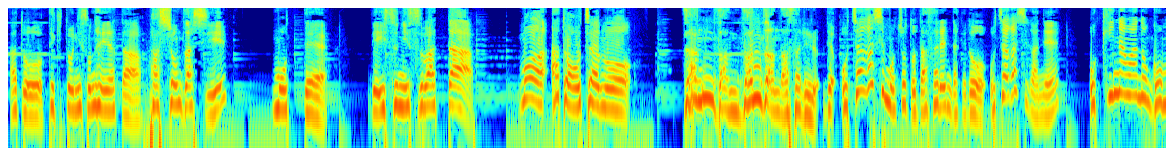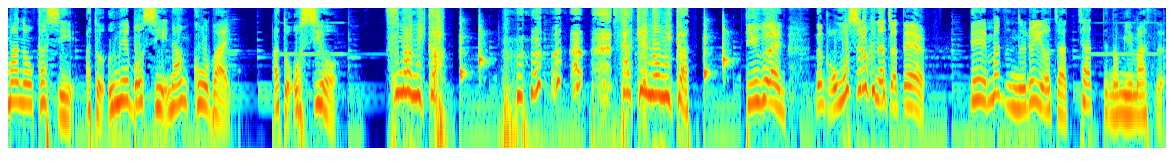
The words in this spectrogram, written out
あと、適当にその辺やったファッション雑誌持って、で、椅子に座った。もう、あとはお茶の、ザンザンザンザン出される。で、お茶菓子もちょっと出されるんだけど、お茶菓子がね、沖縄のごまのお菓子、あと梅干し、南高梅、あとお塩、つまみか 酒飲みかっていうぐらい、なんか面白くなっちゃって、で、まずぬるいお茶、チャって飲みます。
